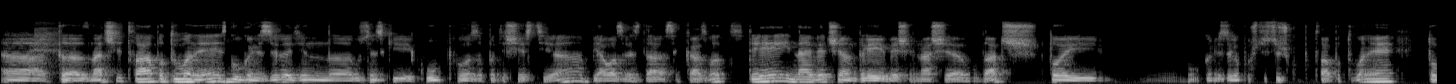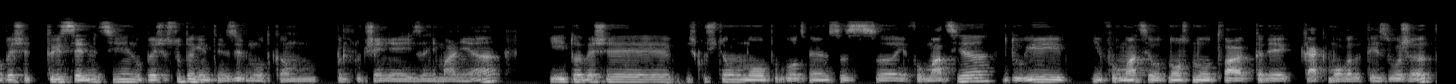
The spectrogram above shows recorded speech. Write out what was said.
А, та, значи това пътуване го организира един русински клуб за пътешествия, Бяла звезда се казват. Те и най-вече Андрей беше нашия водач. Той организира почти всичко по това пътуване. То беше три седмици, но беше супер интензивно от към приключения и занимания и той беше изключително много подготвен с информация, дори информация относно това къде, как могат да те излъжат,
